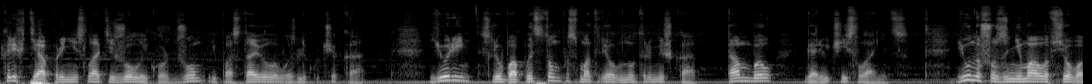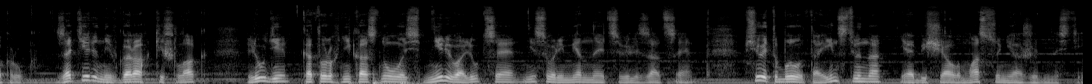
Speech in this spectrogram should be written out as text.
кряхтя, принесла тяжелый курджум и поставила возле кучака. Юрий с любопытством посмотрел внутрь мешка. Там был горючий сланец. Юношу занимало все вокруг. Затерянный в горах кишлак, люди, которых не коснулась ни революция, ни современная цивилизация. Все это было таинственно и обещало массу неожиданностей.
